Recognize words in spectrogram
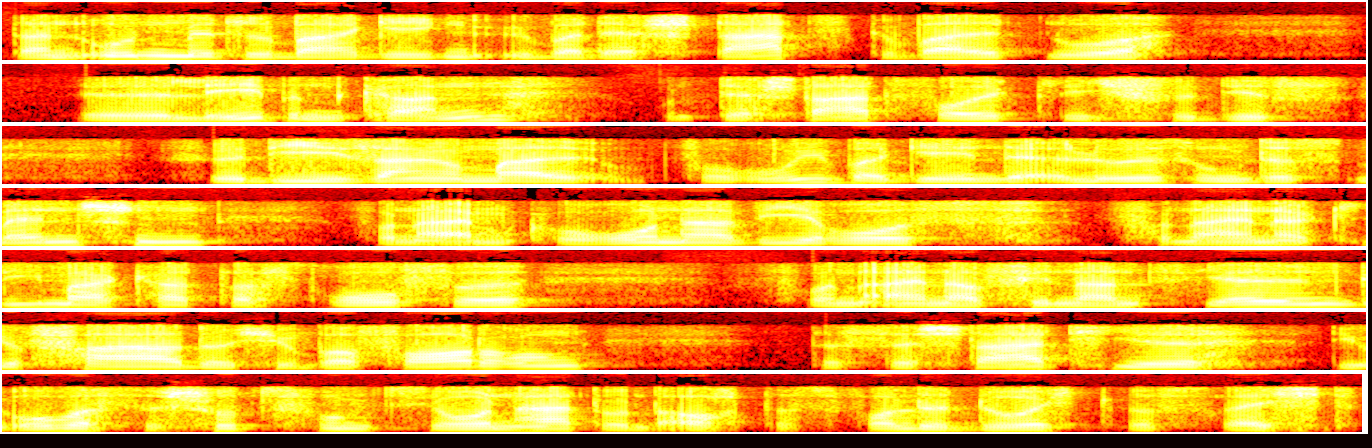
dann unmittelbar gegenüber der Staatsgewalt nur äh, leben kann und der Staat folglich für, dies, für die, sagen wir mal, vorübergehende Erlösung des Menschen von einem Coronavirus, von einer Klimakatastrophe, von einer finanziellen Gefahr durch Überforderung, dass der Staat hier die oberste Schutzfunktion hat und auch das volle Durchgriffsrecht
